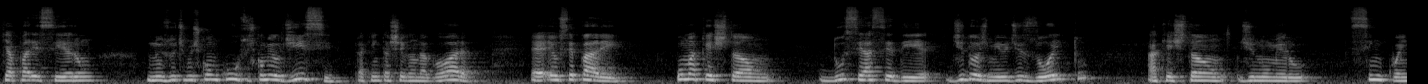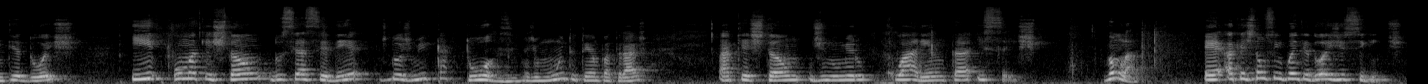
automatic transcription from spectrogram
que apareceram nos últimos concursos. Como eu disse, para quem está chegando agora, é, eu separei uma questão do CACD de 2018, a questão de número 52, e uma questão do CACD de 2014, né, de muito tempo atrás, a questão de número 46. Vamos lá. É, a questão 52 diz o seguinte:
